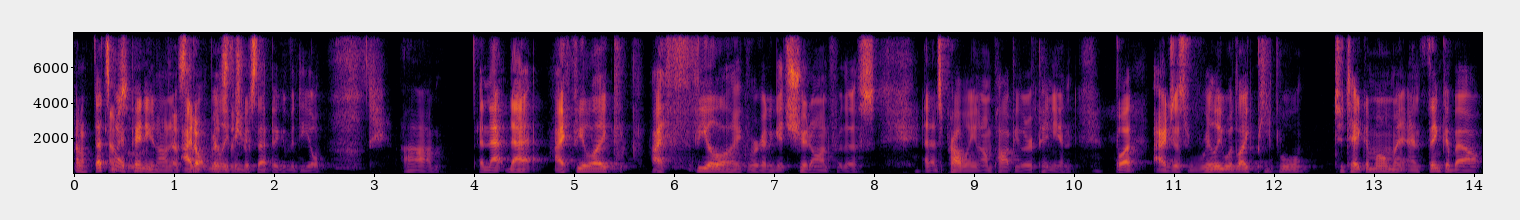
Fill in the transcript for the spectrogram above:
I don't know. That's my opinion on it. That's I don't really think truth. it's that big of a deal. Um, and that that I feel like I feel like we're gonna get shit on for this, and it's probably an unpopular opinion. But I just really would like people to take a moment and think about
